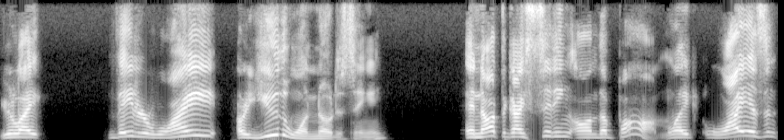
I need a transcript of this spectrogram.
you're like, Vader, why are you the one noticing and not the guy sitting on the bomb? Like, why isn't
